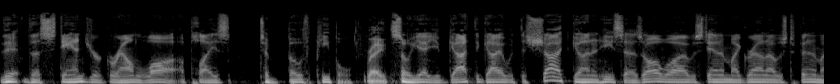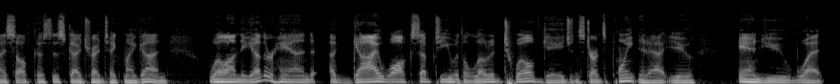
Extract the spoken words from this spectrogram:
the the stand your ground law applies to both people. Right. So yeah, you've got the guy with the shotgun, and he says, "Oh well, I was standing my ground. I was defending myself because this guy tried to take my gun." Well, on the other hand, a guy walks up to you with a loaded 12 gauge and starts pointing it at you, and you what?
